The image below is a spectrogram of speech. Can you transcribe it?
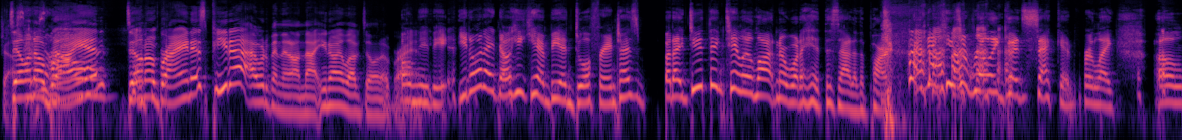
justice. Dylan No. O'Brien. Dylan O'Brien is Peeta. I would have been in on that. You know, I love Dylan Oh, O'Brien. maybe. You know what? I know he can't be in dual franchise, but I do think Taylor Lautner would have hit this out of the park. I think he's a really good second for like a,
